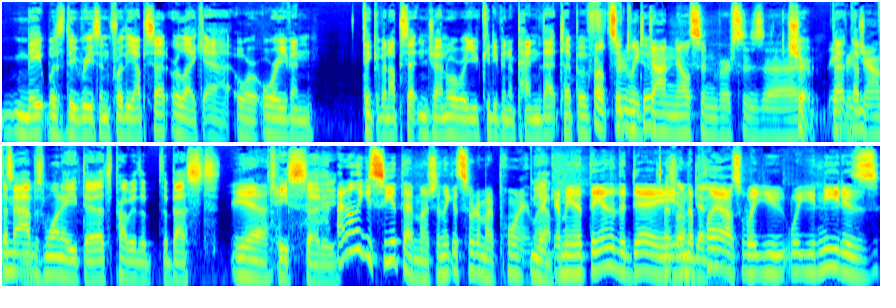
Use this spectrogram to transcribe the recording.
mate was the reason for the upset, or like, uh, or or even think of an upset in general where you could even append that type of. Well, certainly? Don Nelson versus uh, Sure, that, the, the Mavs one eight there. That's probably the, the best Yeah. case study. I don't think you see it that much. I think it's sort of my point. Like, Yeah. I mean, at the end of the day, That's in the getting at. playoffs, what you what you need is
